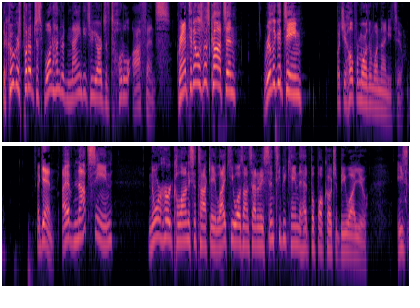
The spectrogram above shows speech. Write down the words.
The Cougars put up just 192 yards of total offense. Granted, it was Wisconsin. Really good team, but you hope for more than 192. Again, I have not seen nor heard Kalani Sitake like he was on Saturday since he became the head football coach at BYU. He's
